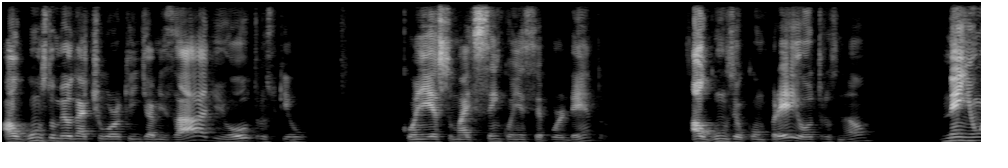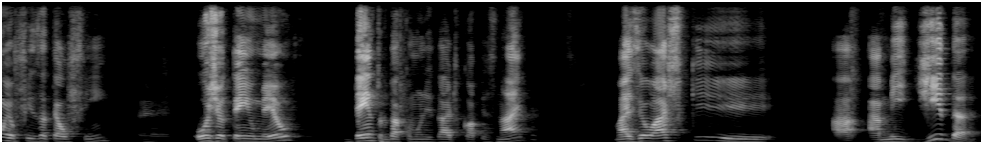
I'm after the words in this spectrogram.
Alguns do meu networking de amizade, outros que eu conheço, mas sem conhecer por dentro. Alguns eu comprei, outros não. Nenhum eu fiz até o fim. É, hoje eu tenho o meu dentro da comunidade Cop Sniper, mas eu acho que a, a medida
